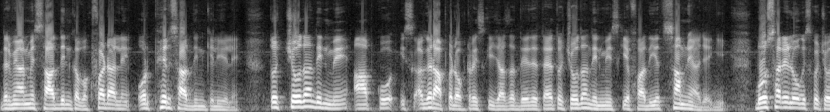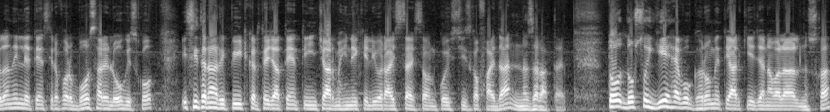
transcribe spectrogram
दरमियान में सात दिन का वक्फा डालें और फिर सात दिन के लिए लें। तो चौदह दिन में आपको इस, अगर आपका डॉक्टर इसकी इजाज़त दे देता है तो चौदह दिन में इसकी अफादियत सामने आ जाएगी। बहुत सारे लोग इसको चौदह दिन लेते हैं सिर्फ़, और बहुत सारे लोग इसको इसी तरह रिपीट करते जाते हैं तीन चार महीने के लिए, और आहिस्ता आहिस्ता उनको इस चीज़ का फ़ायदा नज़र आता है। तो दोस्तों, ये है वो घरों में तैयार किए जाने वाला नुस्खा।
